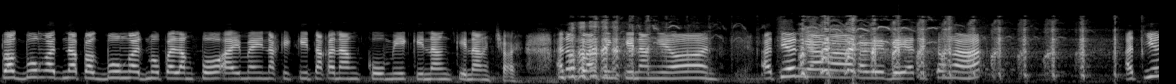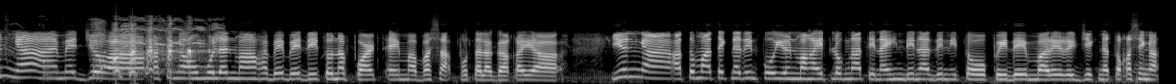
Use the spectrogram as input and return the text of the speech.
pagbungad na pagbungad mo pa lang po ay may nakikita ka ng kumikinang-kinang char. Anong klaseng kinang yon? At yun nga mga kabebe, at ito nga, at yun nga, medyo, ah, kasi nga umulan mga kabebe, dito na part ay mabasa po talaga. Kaya, yun nga, automatic na din po yun mga itlog natin ay hindi na din ito pwede marireject na to. Kasi nga,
